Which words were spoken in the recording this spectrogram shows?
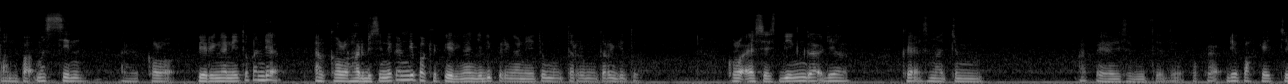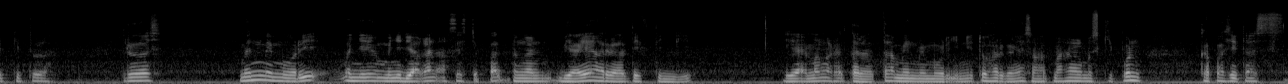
tanpa mesin. Uh, kalau piringan itu kan dia uh, kalau hard disk ini kan dia pakai piringan jadi piringannya itu muter-muter gitu. Kalau SSD enggak dia kayak semacam apa ya disebutnya itu pokoknya dia pakai chip gitulah. Terus main memory menyediakan akses cepat dengan biaya yang relatif tinggi. Ya emang rata-rata main memory ini tuh harganya sangat mahal meskipun kapasitas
